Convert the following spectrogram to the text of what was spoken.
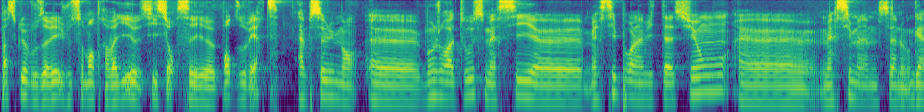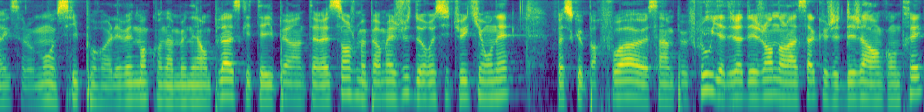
parce que vous avez justement travaillé aussi sur ces euh, portes ouvertes. Absolument. Euh, bonjour à tous, merci, merci pour l'invitation. merci Madame Salomon, Gary Salomon aussi pour l'événement qu'on a mené en place, qui était hyper intéressant. Je me permets juste de resituer qui on est parce que parfois euh, c'est un peu flou. Il y a déjà des gens dans la salle que j'ai déjà rencontrés,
